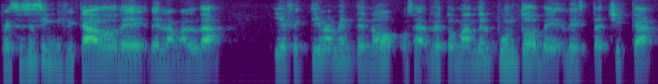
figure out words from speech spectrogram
pues ese significado de, la maldad. Y efectivamente no, o sea, retomando el punto de, de, esta chica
